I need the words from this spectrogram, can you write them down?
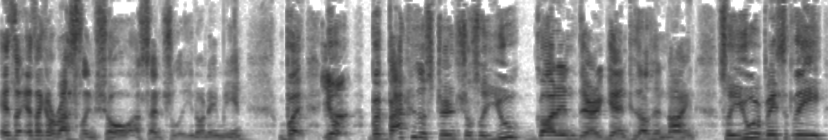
it's, it's like a wrestling show essentially. You know what I mean? But you know, but back to the Stern show. So you got in there again, two thousand nine. So you were basically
